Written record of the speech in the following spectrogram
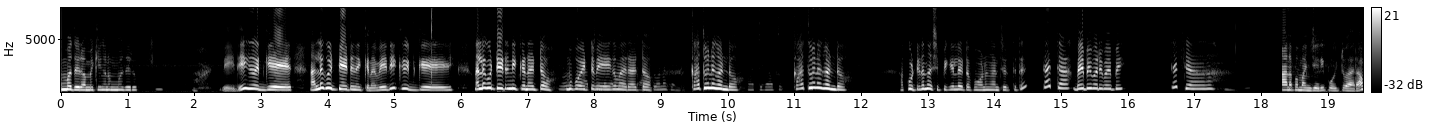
ഉമ്മ തരും അമ്മയ്ക്ക് ഇങ്ങനെ ഉമ്മ തരൂ. Very good girl. നല്ല കുട്ടിയായിട്ട് നിൽക്കണം വെരി ഗുഡ് ഗേൾ. നല്ല കുട്ടിയായിട്ട് നിൽക്കണം കേട്ടോ. ഉമ്മ പോയിട്ട് വേഗം വരാം കേട്ടോ. കാത്തൂനെ കണ്ടോ? കാത്തൂനെ കണ്ടോ? ആ കുട്ടീനെ നശിപ്പിക്കില്ല കേട്ടോ ഫോൺ കാണിച്ചെടുത്തിട്ട്? തെറ്റാ. ബേബി വരി ബേബി തെറ്റാ. ഞാനപ്പോൾ മഞ്ചേരി പോയിട്ട് വരാം.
